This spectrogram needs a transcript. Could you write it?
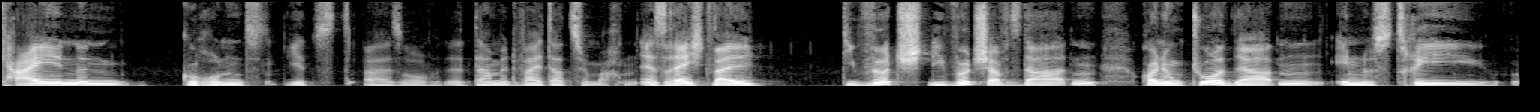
keinen Grund, jetzt also äh, damit weiterzumachen. Erst recht, weil die, Wirtsch die Wirtschaftsdaten, Konjunkturdaten, Industrie, äh,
